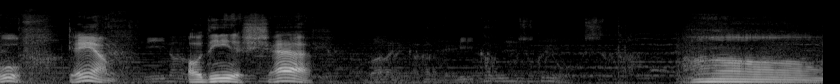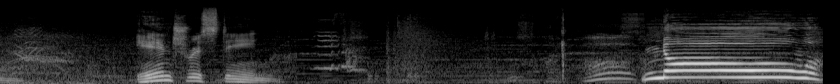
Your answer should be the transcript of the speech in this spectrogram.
Oof. Damn. Oh, they need a chef. Oh. Interesting. no!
